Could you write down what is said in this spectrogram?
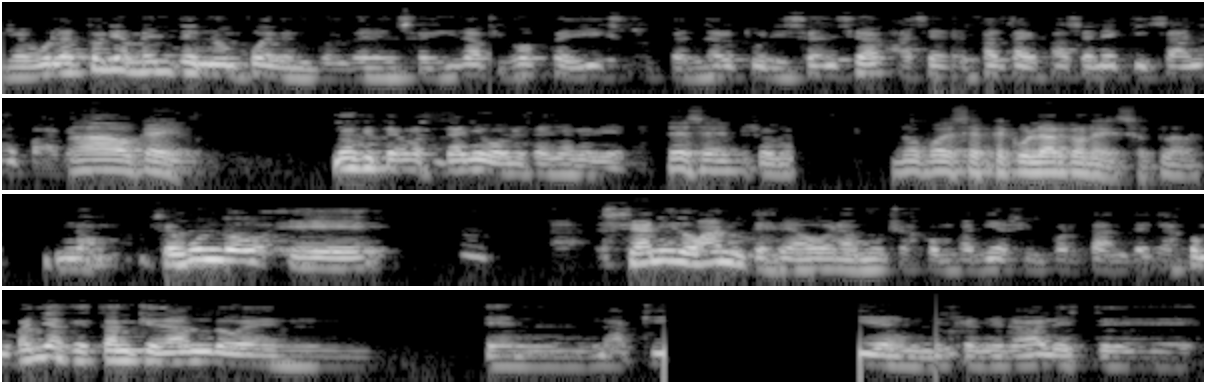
regulatoriamente no pueden volver enseguida. Si vos pedís suspender tu licencia, hace falta que pasen X años para que... Ah, ok. No es que te vas este año y volvés el año que viene. Sí, sí. no... puedes especular con eso, claro. No. Segundo, eh, se han ido antes de ahora muchas compañías importantes. Las compañías que están quedando en, en aquí en general este,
